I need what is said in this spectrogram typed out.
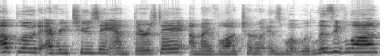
upload every Tuesday and Thursday and my vlog channel is What Would Lizzy Vlog.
